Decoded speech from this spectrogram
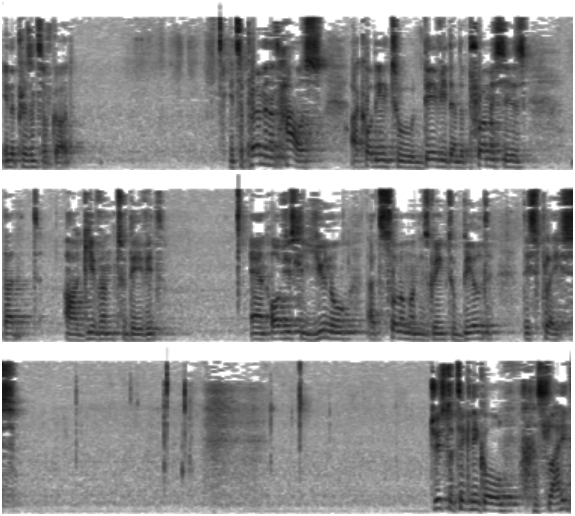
in the presence of God. It's a permanent house according to David and the promises that are given to David. And obviously, you know that Solomon is going to build this place. Just a technical slide.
